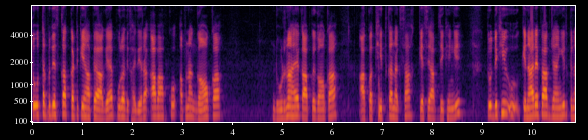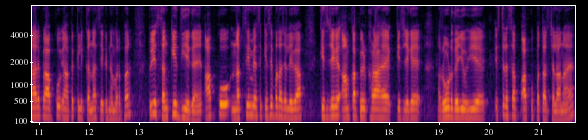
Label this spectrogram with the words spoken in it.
तो उत्तर प्रदेश का कट के यहाँ पे आ गया है, पूरा दिखाई दे रहा है। अब आपको अपना गाँव का ढूंढना है कि आपके गाँव का, आपका खेत का नक्शा कैसे आप देखेंगे। तो देखिए किनारे पे आप जाएँगे तो किनारे पे आपको यहाँ पे क्लिक करना है सेकंड नंबर पर। तो ये संकेत दिए गए हैं। आपको नक्शे में ऐसे कैसे पता चलेगा किस जगह आम का पेड़ खड़ा है, किस जगह रोड गई हुई है, इस तरह सब आपको पता चलाना है।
